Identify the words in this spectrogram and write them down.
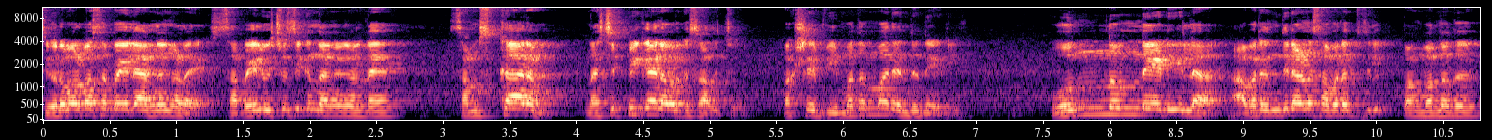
സീറോ മലബാർ സഭയിലെ അംഗങ്ങളെ സഭയിൽ വിശ്വസിക്കുന്ന അംഗങ്ങളുടെ സംസ്കാരം നശിപ്പിക്കാൻ അവർക്ക് സാധിച്ചു. പക്ഷേ വിമതന്മാർ എന്ത് നേടി? ഒന്നും നേടിയില്ല. അവരെന്തിനാണ് സമരത്തിൽ വന്നത്?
